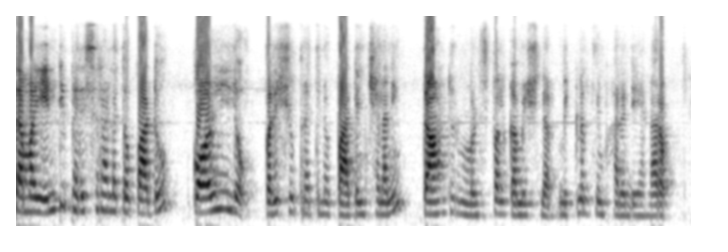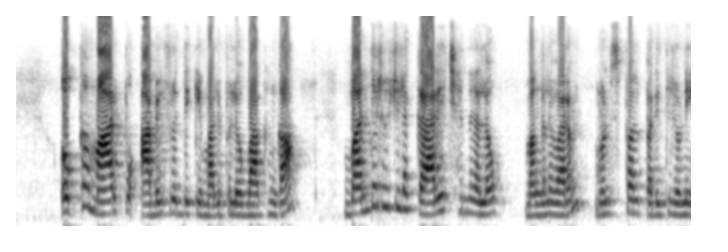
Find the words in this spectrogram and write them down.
తమ ఇంటి పరిసరాలతో పాటు కాలనీలో పరిశుభ్రతను పాటించాలని తాండూరు మున్సిపల్ కమిషనర్ విక్రమ్ సింహారెడ్డి అన్నారు. ఒక్క మార్పు అభివృద్ధికి మలుపులో భాగంగా వంద రోజుల కార్యాచరణలో మంగళవారం మున్సిపల్ పరిధిలోని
